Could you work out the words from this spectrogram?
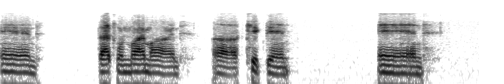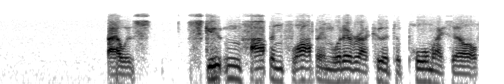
and that's when my mind uh, kicked in, and I was scooting, hopping, flopping, whatever I could to pull myself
